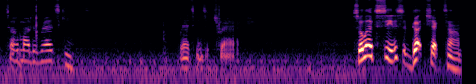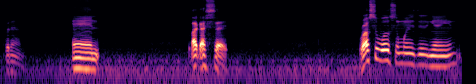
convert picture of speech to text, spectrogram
We're talking about the Redskins. Redskins are trash. So let's see. This is a gut check time for them. And like I said, Russell Wilson wins this game.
